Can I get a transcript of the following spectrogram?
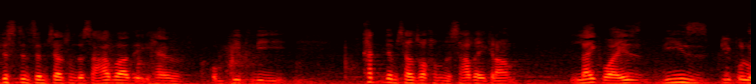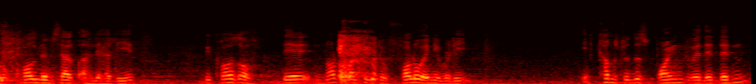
distance themselves from the Sahaba, they have completely cut themselves off from the Sahaba Ikram. Likewise, these people who call themselves Ahle Hadith, because of their not wanting to follow anybody, it comes to this point where they then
